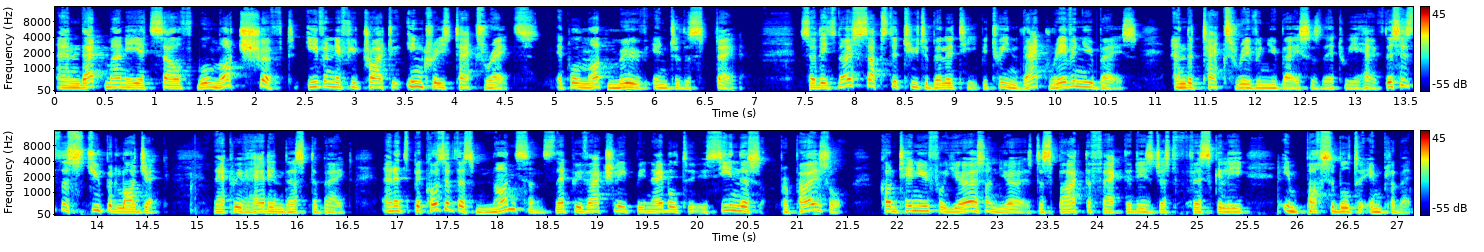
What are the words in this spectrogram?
And that money itself will not shift, even if you try to increase tax rates. It will not move into the state. So there's no substitutability between that revenue base and the tax revenue bases that we have. This is the stupid logic that we've had in this debate. And it's because of this nonsense that we've actually been able to see this proposal continue for years and years, despite the fact that it is just fiscally impossible to implement.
